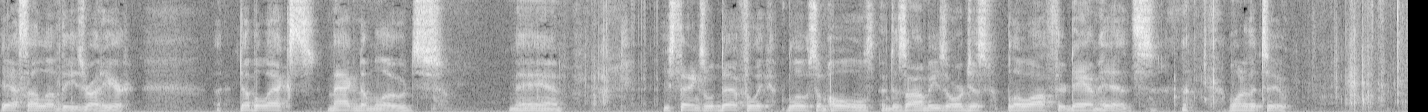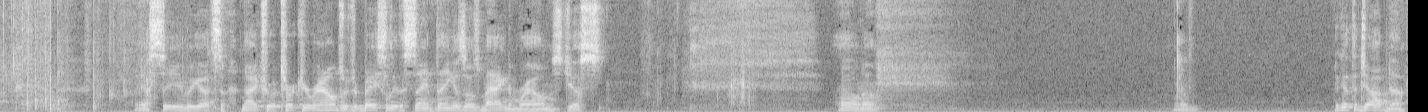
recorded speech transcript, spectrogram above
yes, I love these right here. Double X Magnum loads. Man, these things will definitely blow some holes into zombies or just blow off their damn heads. One of the two. Let's see, we got some nitro turkey rounds, which are basically the same thing as those Magnum rounds, just I don't know. We get the job done.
